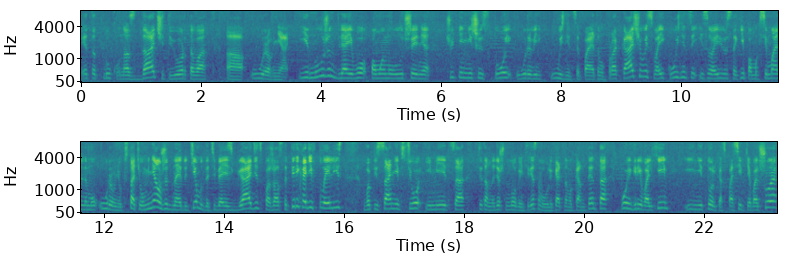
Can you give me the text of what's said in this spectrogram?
этот лук у нас до четвертого а, уровня. И нужен для его, по-моему, улучшения чуть ли не шестой уровень кузницы. Поэтому прокачивай свои кузницы и свои верстаки по максимальному уровню. Кстати, у меня уже на эту тему для тебя есть гадец. Пожалуйста, переходи в плейлист. В описании все имеется. Ты там найдешь много интересного, увлекательного контента по игре Вальхейм. И не только. Спасибо тебе большое.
